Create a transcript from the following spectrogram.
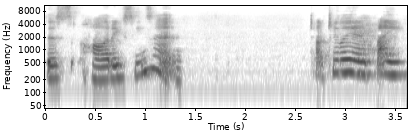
this holiday season. Talk to you later. Bye.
